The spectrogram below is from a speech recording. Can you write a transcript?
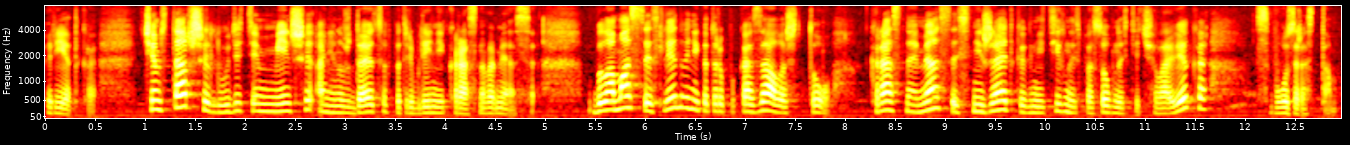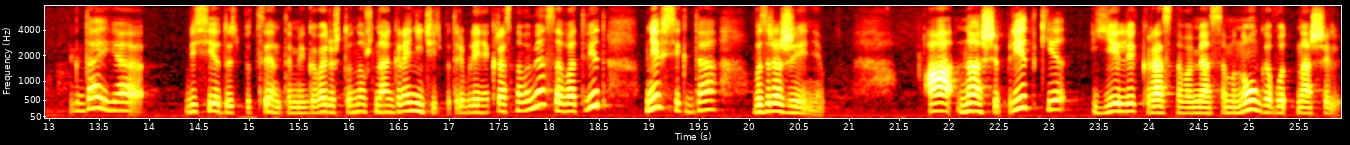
редко. Чем старше люди, тем меньше они нуждаются в потреблении красного мяса. Была масса исследований, которая показала, что красное мясо снижает когнитивные способности человека с возрастом. Когда я беседую с пациентами и говорю, что нужно ограничить потребление красного мяса, в ответ мне всегда возражение. А наши предки ели красного мяса много, вот наши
